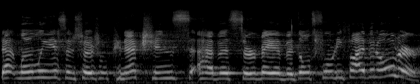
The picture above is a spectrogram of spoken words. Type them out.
that loneliness and social connections have a survey of adults 45 and older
